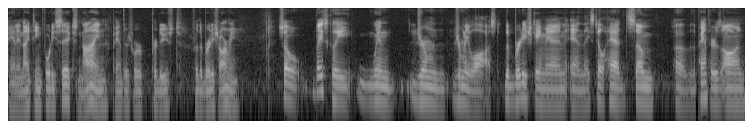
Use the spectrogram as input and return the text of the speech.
and in 1946, nine Panthers were produced for the British Army. So basically, when German Germany lost, the British came in and they still had some of the Panthers on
